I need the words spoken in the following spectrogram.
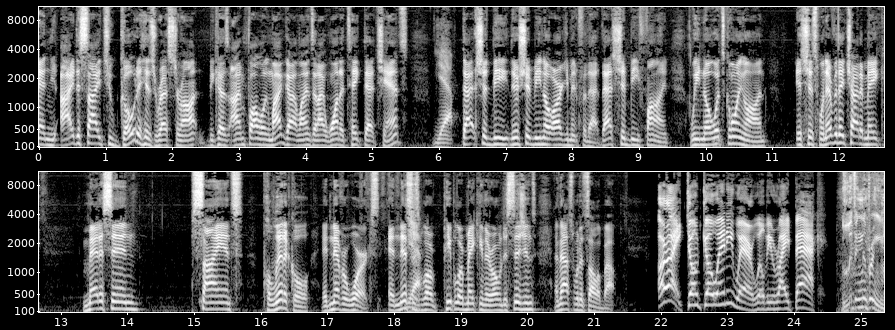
and I decide to go to his restaurant because I'm following my guidelines and I want to take that chance, yeah, that should be there should be no argument for that. That should be fine. We know what's going on. It's just whenever they try to make medicine, science, political, it never works. And this yeah. is where people are making their own decisions, and that's what it's all about. All right, don't go anywhere. We'll be right back. Living the Bream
